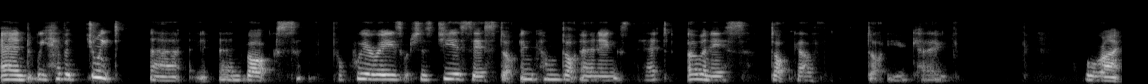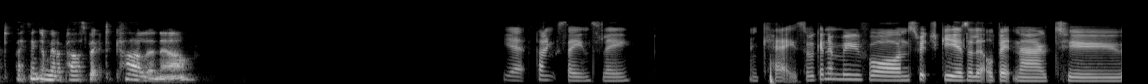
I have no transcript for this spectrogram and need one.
And we have a joint uh, inbox for queries, which is gss.income.earnings at ons.gov.uk. All right, I think I'm going to pass back to Carla now. Yeah, thanks, Ainsley. Okay, so we're going to move on, switch gears a little bit now to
